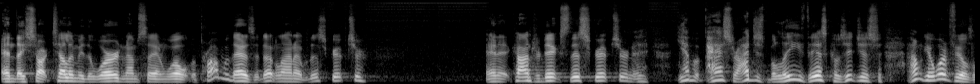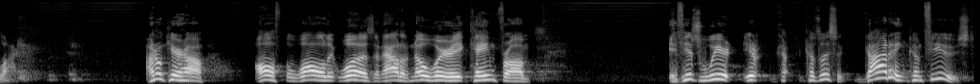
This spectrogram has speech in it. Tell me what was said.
And they start telling me the word, and I'm saying, well, the problem with that is it doesn't line up with this scripture and it contradicts this scripture. And yeah, but Pastor, I just believe this because it just, I don't care what it feels like. I don't care how off the wall it was and out of nowhere it came from. If it's weird, because listen, God ain't confused.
